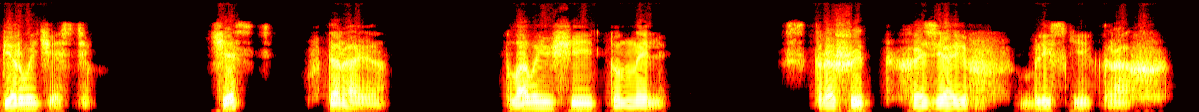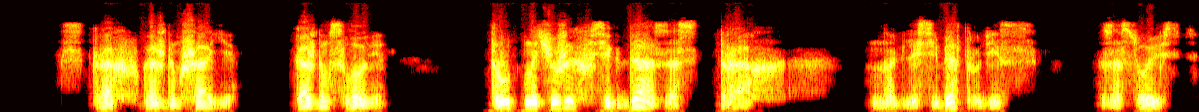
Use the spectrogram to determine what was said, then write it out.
первой части. Часть вторая плавающий туннель. Страшит хозяев близкий крах. Страх в каждом шаге, каждом слове. Труд на чужих всегда за страх, но для себя трудись за совесть.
